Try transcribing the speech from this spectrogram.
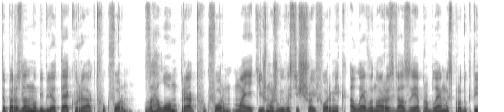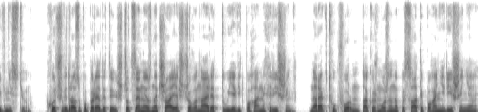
Тепер розглянемо бібліотеку React Hook Form. Загалом React Hook Form має ті ж можливості, що й Formic, але вона розв'язує проблеми з продуктивністю. Хочу відразу попередити, що це не означає, що вона рятує від поганих рішень. На React також можна написати погані рішення,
